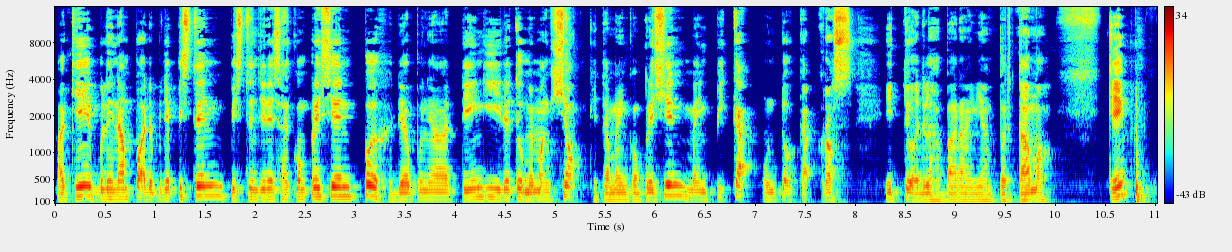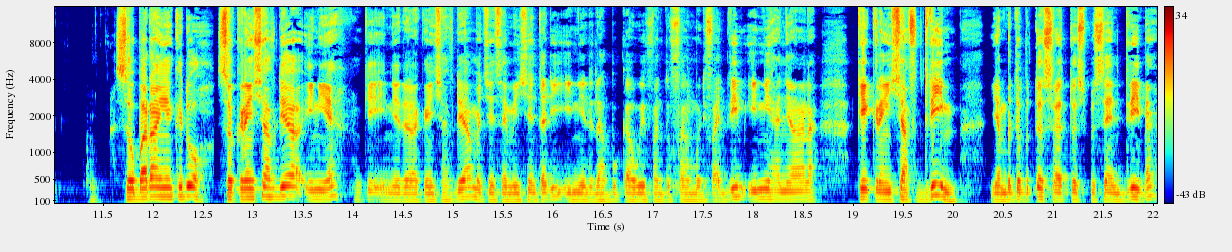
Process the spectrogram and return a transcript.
Okay, boleh nampak dia punya piston, piston jenis high compression, peh dia punya tinggi dia tu memang shock. Kita main compression, main pick up untuk cup cross. Itu adalah barang yang pertama. Okay. So barang yang kedua. So crankshaft dia ini ya. Okay, ini adalah crankshaft dia macam saya mention tadi, ini adalah bukan wave 125 modified dream. Ini hanyalah okay crankshaft dream yang betul-betul 100% dream eh.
